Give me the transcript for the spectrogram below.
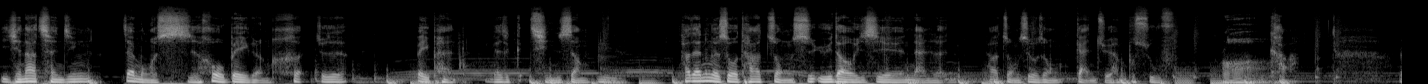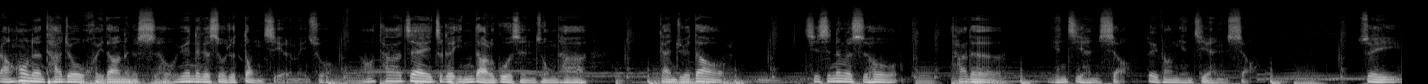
以前她曾经在某个时候被一个人恨，就是背叛，应该是情伤，嗯。她在那个时候，她总是遇到一些男人，她总是有这种感觉很不舒服哦，卡。然后呢，他就回到那个时候，因为那个时候就冻结了，没错。然后他在这个引导的过程中，他感觉到，嗯，其实那个时候他的年纪很小，对方年纪也很小，所以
